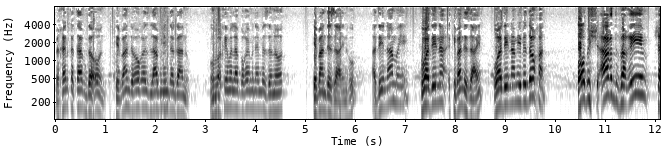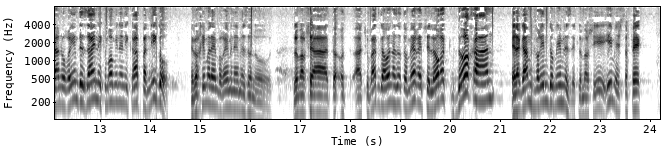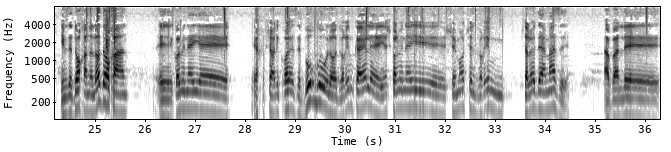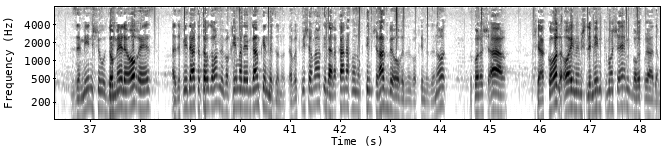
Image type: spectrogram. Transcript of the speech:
וכן כתב גאון, כיוון דאורז לאו מין דגנו, ומברכים עליו בורא מיני מזונות, כיוון דזין הוא, הדין נמי, הוא הדין, כיוון דזין, הוא הדין נמי בדוחן. או בשאר דברים שאנו רואים דזייני, כמו מן הנקרא פניגו, מברכים עליהם בורא מיני מזונות. כלומר שהתשובת גאון הזאת אומרת שלא רק דוחן, אלא גם דברים דומים לזה. כלומר שאם יש ספק אם זה דוחן או לא דוחן, אה, כל מיני, אה, איך אפשר לקרוא לזה, בורגול או דברים כאלה, יש כל מיני אה, שמות של דברים שאתה לא יודע מה זה, אבל זה מין שהוא דומה לאורז, אז לפי דעת אותו גאון מברכים עליהם גם כן מזונות. אבל כפי שאמרתי, להלכה אנחנו נוקטים שרק באורז מברכים מזונות, וכל השאר שהכל, או אם הם שלמים כמו שהם, בורא פרי האדמה.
